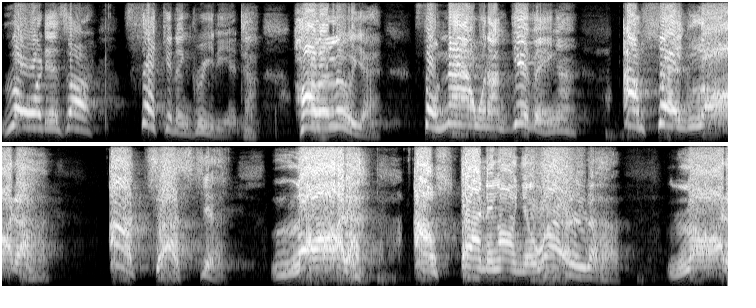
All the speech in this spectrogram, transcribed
Lord is our second ingredient. Hallelujah. So now when I'm giving, I'm saying, Lord, I trust you. Lord, I'm standing on your word. Lord,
